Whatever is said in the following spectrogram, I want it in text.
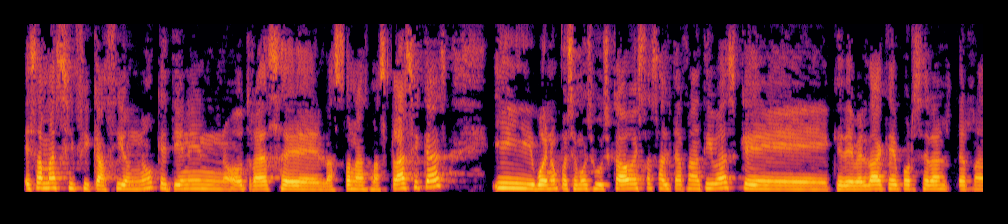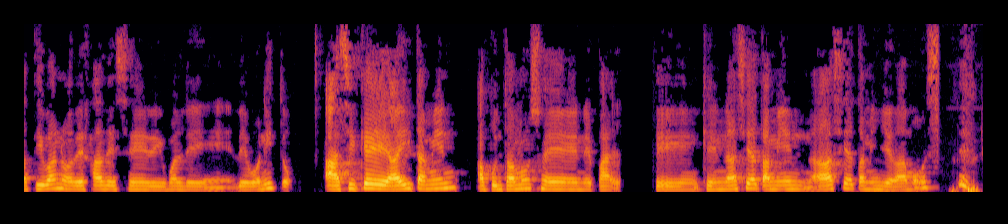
esa masificación ¿no? que tienen otras, eh, las zonas más clásicas Y bueno, pues hemos buscado estas alternativas que, que de verdad que por ser alternativa no deja de ser igual de, de bonito. Así que ahí también apuntamos en Nepal que, en Asia también, a Asia también llegamos.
